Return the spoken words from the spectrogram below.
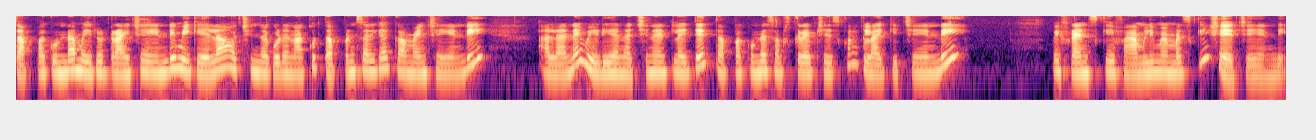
తప్పకుండా మీరు ట్రై చేయండి. మీకు ఎలా వచ్చిందో కూడా నాకు తప్పనిసరిగా కామెంట్ చేయండి. అలానే వీడియో నచ్చినట్లయితే తప్పకుండా సబ్స్క్రైబ్ చేసుకొని లైక్ ఇచ్చేయండి. మీ ఫ్రెండ్స్కి ఫ్యామిలీ మెంబర్స్కి షేర్ చేయండి.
